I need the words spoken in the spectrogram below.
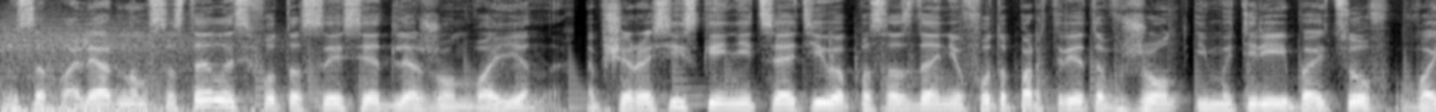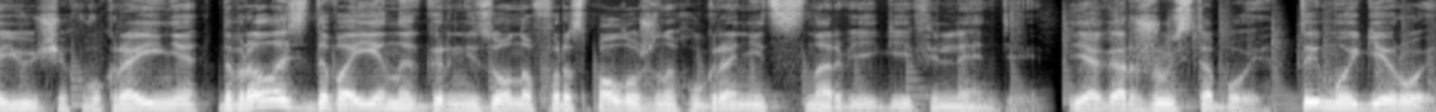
В Заполярном состоялась фотосессия для жен военных. Общероссийская инициатива по созданию фотопортретов жен и матерей бойцов, воюющих в Украине, добралась до военных гарнизонов, расположенных у границ с Норвегией и Финляндией. «Я горжусь тобой. Ты мой герой.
